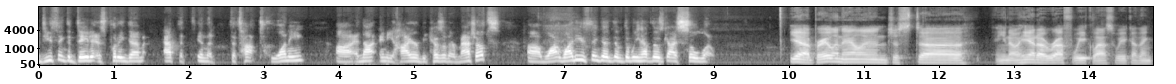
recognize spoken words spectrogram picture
Do you think the data is putting them at the in the, the top 20 uh, and not any higher because of their matchups? Uh, why, why do you think that, that we have those guys so low? Yeah, Braylon Allen just uh, you know he had a rough week last week. I think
